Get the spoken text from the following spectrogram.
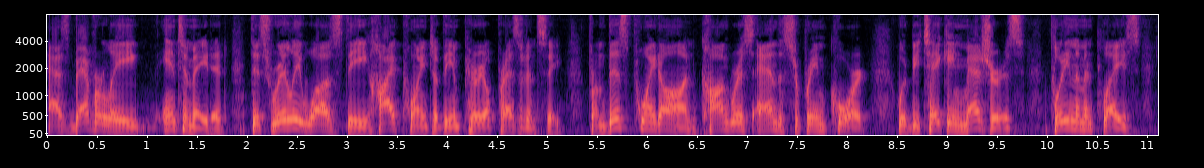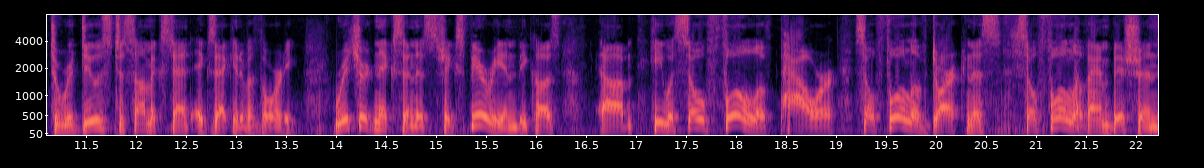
as Beverly intimated, this really was the high point of the imperial presidency. From this point on, Congress and the Supreme Court would be taking measures, putting them in place to reduce to some extent executive authority. Richard Nixon is Shakespearean because um, he was so full of power, so full of darkness, so full of ambition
